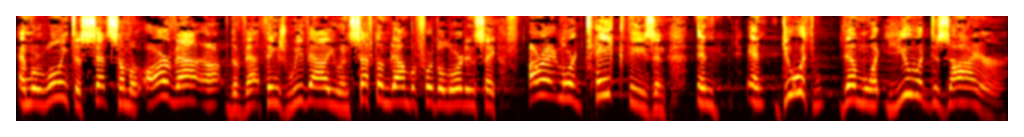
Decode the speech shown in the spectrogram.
and we're willing to set some of our uh, the va- things we value and set them down before the Lord and say, All right, Lord, take these and, and, and do with them what you would desire.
